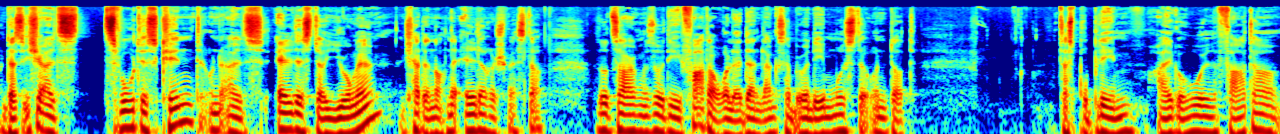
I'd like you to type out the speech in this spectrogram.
Und dass ich als zweites Kind und als ältester Junge, ich hatte noch eine ältere Schwester, sozusagen so die Vaterrolle dann langsam übernehmen musste und dort das Problem Alkohol, Vater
